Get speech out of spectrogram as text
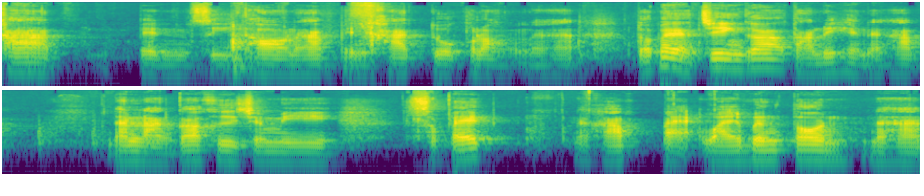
คาดเป็นสีทองนะครับ เป็นคาดตัวกล่องนะฮะตัวแพคเกจจิ้งก็ตามที่เห็นนะครับ ด้านหลังก็คือจะมีสเปค นะครับ แปะไว้เบื้องต้นนะฮะ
